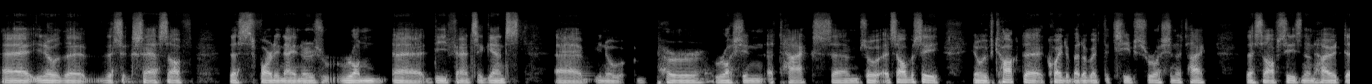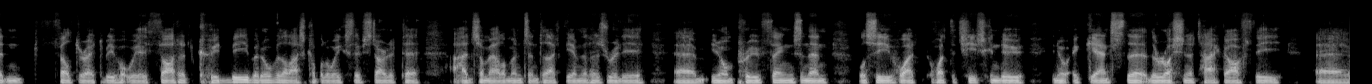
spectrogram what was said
uh, you know, the the success of this 49ers run uh, defense against uh, you know, per rushing attacks. Um, so it's obviously, you know, we've talked uh, quite a bit about the Chiefs' rushing attack this offseason and how it didn't filter out to be what we thought it could be. But over the last couple of weeks, they've started to add some elements into that game that has really, um, you know, improved things. And then we'll see what what the Chiefs can do, you know, against the the rushing attack off the uh,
